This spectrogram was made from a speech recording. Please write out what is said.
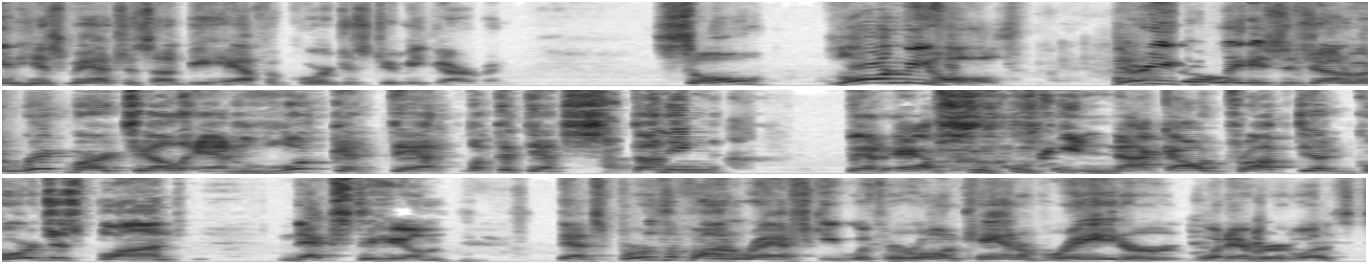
in his matches on behalf of gorgeous Jimmy Garvin. So, lo and behold, there you go, ladies and gentlemen, Rick Martel. and look at that! Look at that stunning, that absolutely knockout, drop dead, gorgeous blonde next to him. That's Bertha von Raschke with her own can of Raid or whatever it was,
